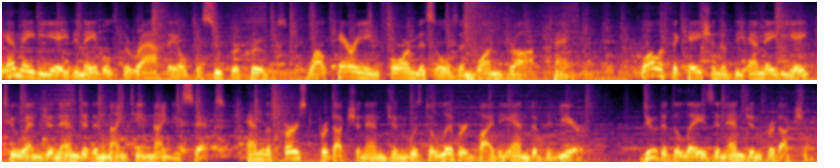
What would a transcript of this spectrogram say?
M88 enables the Rafale to supercruise while carrying four missiles and one drop tank. Qualification of the M88-2 engine ended in 1996, and the first production engine was delivered by the end of the year. Due to delays in engine production,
